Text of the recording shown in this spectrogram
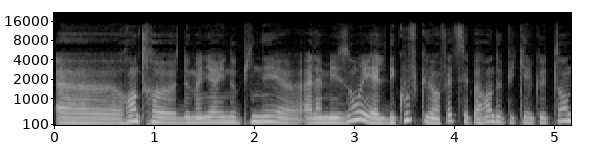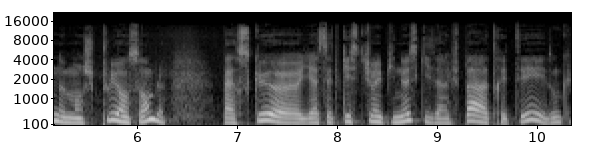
rentre de manière inopinée à la maison et elle découvre que en fait ses parents depuis quelque temps ne mangent plus ensemble parce que il y a cette question épineuse qu'ils n'arrivent pas à traiter et donc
